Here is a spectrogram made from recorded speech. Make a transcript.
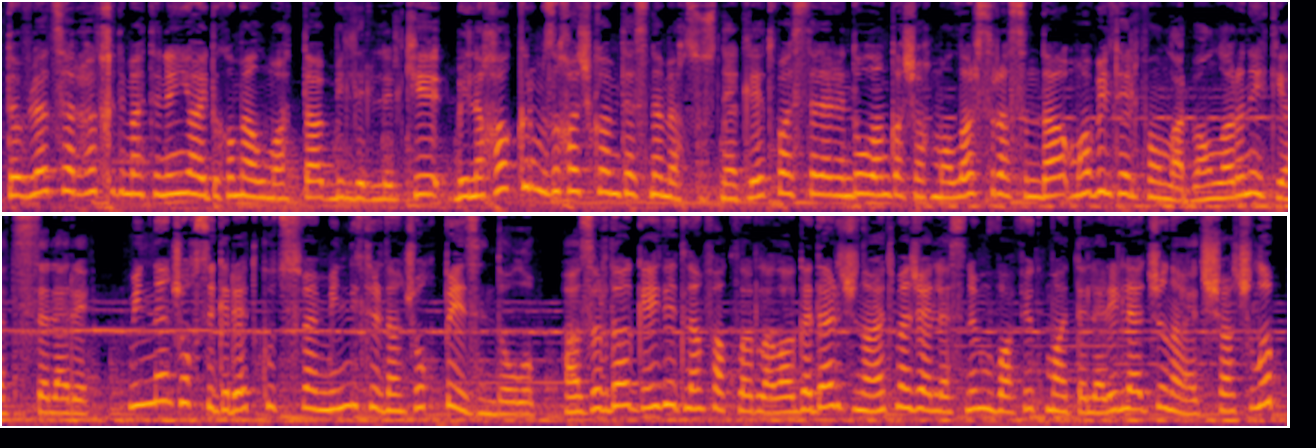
Dövlət Sərhəd Xidmətinin yaydığı məlumatda bildirilir ki, Beynəlxalq Qırmızı Xaç Komitəsinə məxsus nəqliyyat vasitələrində olan qaçaqmallar sırasında mobil telefonlar və onların ehtiyat hissələri, mindən çox siqaret qutusu və 1000 litrdən çox benzində olub. Hazırda qeyd edilən faktlarla əlaqədar Cinayət Məcəlləsinin müvafiq maddələri ilə cinayət işi açılıb,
